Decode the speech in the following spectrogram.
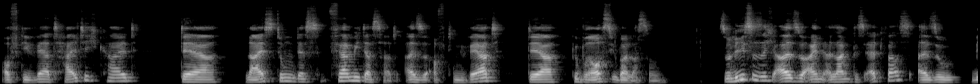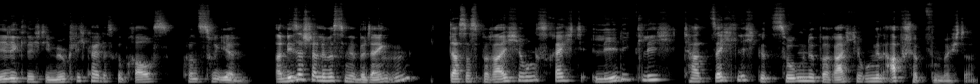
auf die Werthaltigkeit der Leistung des Vermieters hat, also auf den Wert der Gebrauchsüberlassung. So ließe sich also ein erlangtes Etwas, also lediglich die Möglichkeit des Gebrauchs, konstruieren. An dieser Stelle müssen wir bedenken, dass das Bereicherungsrecht lediglich tatsächlich gezogene Bereicherungen abschöpfen möchte.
